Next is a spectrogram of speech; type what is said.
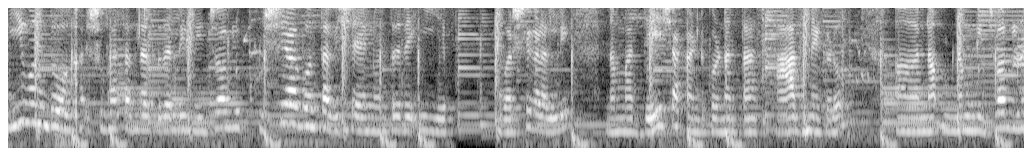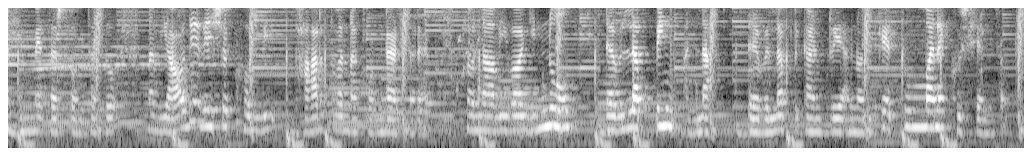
ಈ ಒಂದು ಶುಭ ಸಂದರ್ಭದಲ್ಲಿ ನಿಜವಾಗ್ಲೂ ಖುಷಿಯಾಗುವಂಥ ವಿಷಯ ಏನು ಅಂತಂದರೆ ಈ ವರ್ಷಗಳಲ್ಲಿ ನಮ್ಮ ದೇಶ ಕಂಡುಕೊಂಡಂತಹ ಸಾಧನೆಗಳು ನಮ್ಮ ನಮ್ಮ ನಿಜವಾಗ್ಲೂ ಹೆಮ್ಮೆ ತರಿಸುವಂಥದ್ದು. ನಾವು ಯಾವುದೇ ದೇಶಕ್ಕೆ ಹೋಗಲಿ ಭಾರತವನ್ನು ಕೊಂಡಾಡ್ತಾರೆ. ಸೊ ನಾವು ಇವಾಗ ಇನ್ನೂ ಡೆವಲಪಿಂಗ್ ಅಲ್ಲ ಡೆವಲಪ್ಡ್ ಕಂಟ್ರಿ ಅನ್ನೋದಕ್ಕೆ ತುಂಬಾ ಖುಷಿ ಅನ್ಸುತ್ತೆ.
